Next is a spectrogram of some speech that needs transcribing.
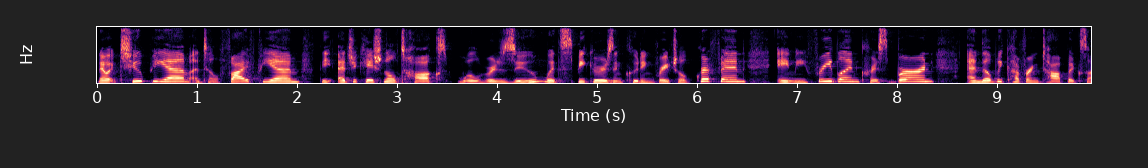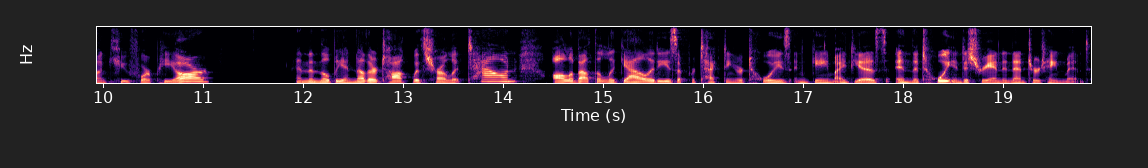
Now, at 2 p.m. until 5 p.m., the educational talks will resume with speakers including Rachel Griffin, Amy Friedland, Chris Byrne, and they'll be covering topics on Q4PR, and then there'll be another talk with Charlotte Town all about the legalities of protecting your toys and game ideas in the toy industry and in entertainment.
